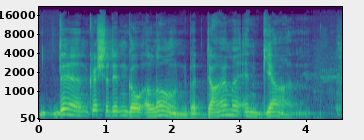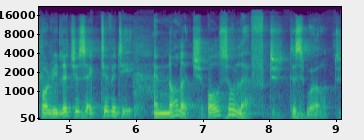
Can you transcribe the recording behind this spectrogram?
then Krishna didn't go alone, but Dharma and Gyan or religious activity and knowledge also left this world.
